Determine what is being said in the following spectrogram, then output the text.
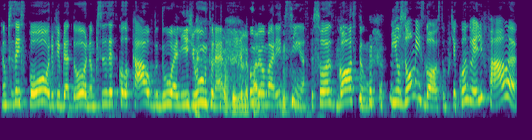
não precisa expor o vibrador, não precisa às vezes colocar o Dudu ali junto, né? Eu vi que ele O meu marido, sim, as pessoas gostam. E os homens gostam, porque quando ele fala,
